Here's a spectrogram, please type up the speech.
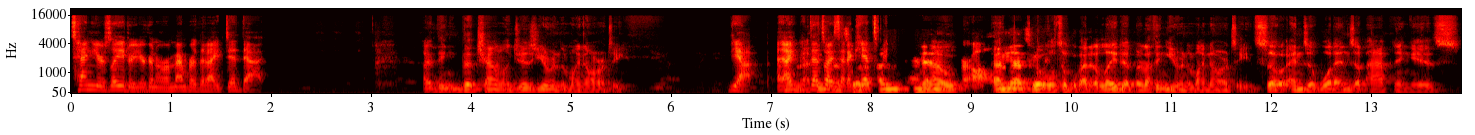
10 years later, you're going to remember that I did that. I think the challenge is you're in the minority. Yeah. I, I that's why I said I can't speak for all. And that's where we'll talk about it later, but I think you're in the minority. So ends up what ends up happening is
